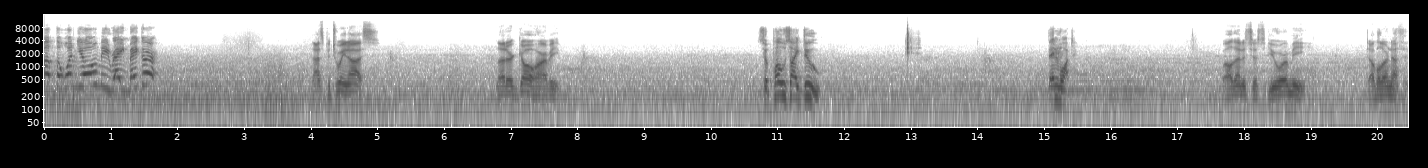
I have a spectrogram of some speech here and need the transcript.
About the one you owe me, Rainmaker? That's between us. Let her go, Harvey. Suppose I do. Then what? Well, then it's just you or me. Double or nothing.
